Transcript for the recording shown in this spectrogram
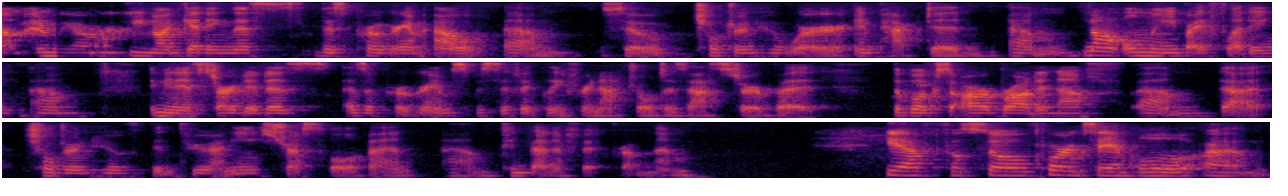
Um, and we are working on getting this this program out. Um, so children who were impacted um, not only by flooding. Um, I mean, it started as as a program specifically for natural disaster, but the books are broad enough um, that children who've been through any stressful event um, can benefit from them. Yeah, so for example, um,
